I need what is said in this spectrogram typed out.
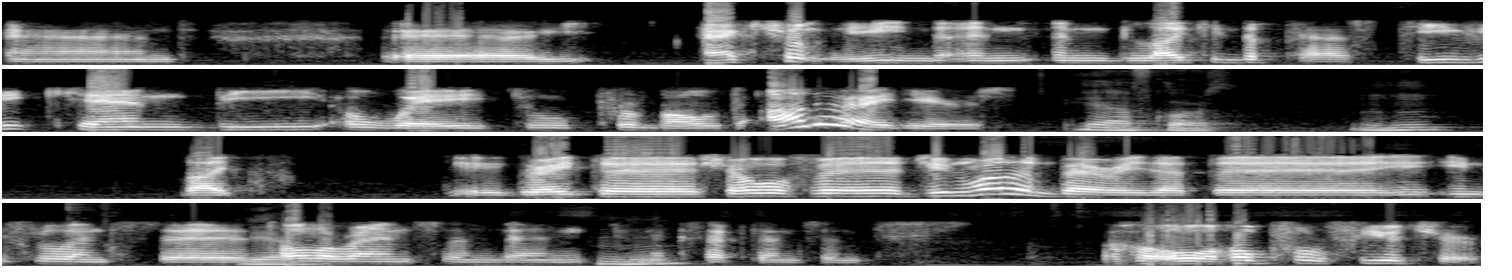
And uh, actually, and, and, and like in the past, TV can be a way to promote other ideas, Yeah, of course. hmm like the great uh, show of uh, Gene Roddenberry that uh, influenced uh, Yeah. tolerance and, and Mhm. acceptance and a ho- hopeful future.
